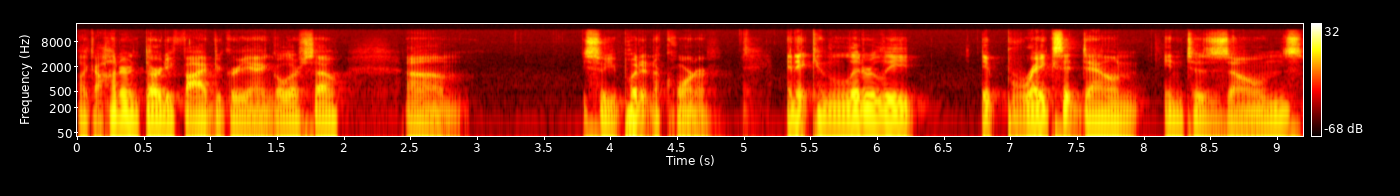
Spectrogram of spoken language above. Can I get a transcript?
like a 135 degree angle or so. Um, so you put it in a corner, and it can literally it breaks it down into zones,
